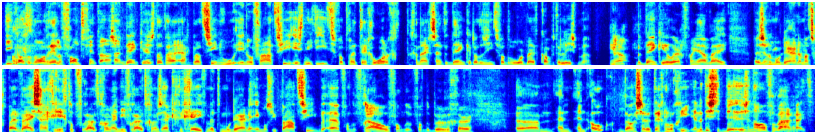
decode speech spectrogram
die ik altijd nog relevant vind aan zijn denken is dat hij eigenlijk laat zien hoe innovatie is niet iets wat wij tegenwoordig geneigd zijn te denken. Dat is iets wat hoort bij het kapitalisme. Ja. We denken heel erg van ja, wij, wij zijn een moderne maatschappij. Wij zijn gericht op vooruitgang. En die vooruitgang is eigenlijk gegeven met de moderne emancipatie eh, van de vrouw, van, de, van de burger. Ehm, en, en ook dankzij de technologie. En het is, dit is een halve waarheid.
